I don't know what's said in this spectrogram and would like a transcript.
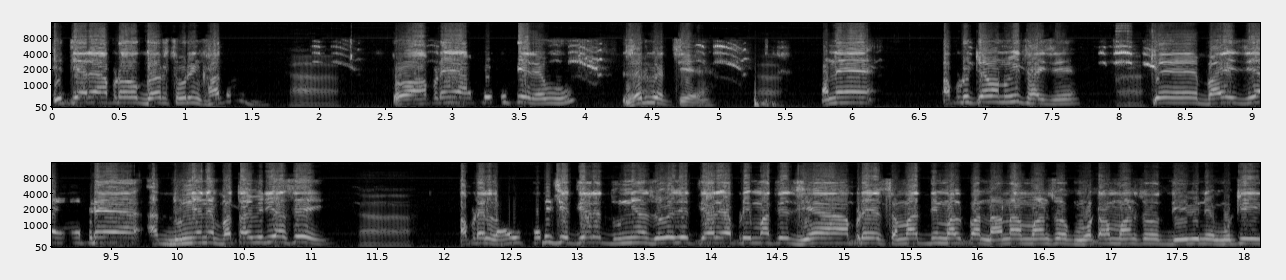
એ ત્યારે આપણો ઘર છોડીને ખાતો તો આપણે આપણે રીતે રહેવું જરૂરત છે. અને આપણું કહેવાનું એ થાય છે કે ભાઈ જે આપણે આ દુનિયાને બતાવી રહ્યા છે આપણે લાઈવ કરી છે ત્યારે દુનિયા જોવે છે ત્યારે આપણી માથે જ્યાં આપણે સમાજની માલપા નાના માણસો મોટા માણસો દેવીને મુઠ્ઠી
